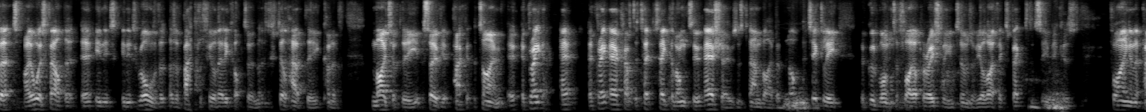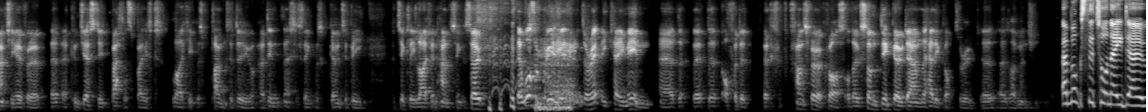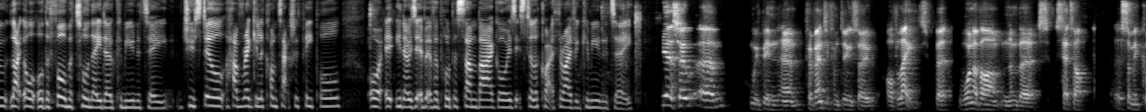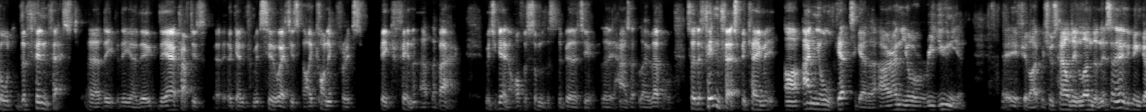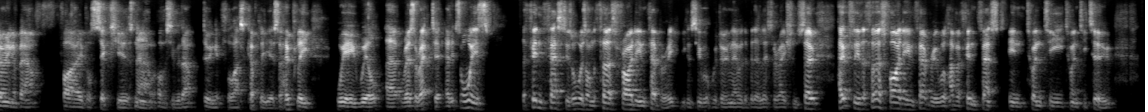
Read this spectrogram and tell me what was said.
But I always felt that uh, in its in its role as a battlefield helicopter, and it still had the kind of might of the Soviet pack at the time, a, great a great aircraft to t- take along to air shows and stand by, but not particularly a good one to fly operationally in terms of your life expectancy because flying an Apache over a, a, congested battle space like it was planned to do, I didn't necessarily think was going to be particularly life enhancing. So there wasn't really anything directly came in uh, that, that, that, offered a, transfer across, although some did go down the helicopter route, uh, as I mentioned. Amongst the tornado, like or, or the former tornado community, do you still have regular contacts with people, or you know, is it a bit of a pull up a sandbag, or is it still a quite a thriving community? Yeah, so um, we've been um, prevented from doing so of late, but one of our numbers set up uh, something called the FinFest. Uh, the, the, uh, the, the, aircraft is, uh, again, from its silhouette, is iconic for its big fin at the back, which again offers some of the stability that it has at low level. So the FinFest became our annual get together, our annual reunion, if you like, which was held in London. It's only been going about five or six years now, obviously without doing it for the last couple of years. So hopefully we will uh, resurrect it. And it's always, the Fin Fest is always on the first Friday in February. You can see what we're doing there with a bit of alliteration. So hopefully the first Friday in February, we'll have a Fin Fest in 2022.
